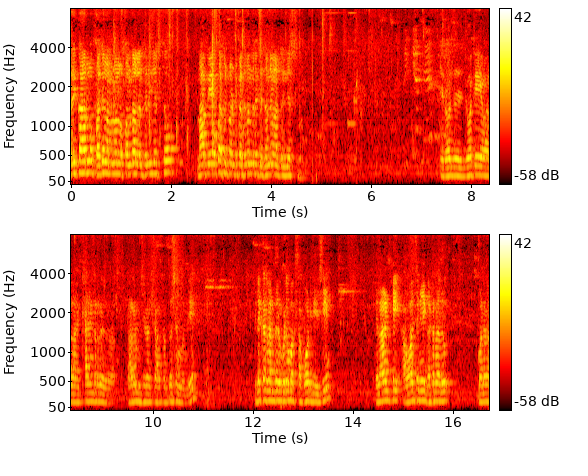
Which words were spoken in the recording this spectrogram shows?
అధికారులు ప్రజల మనలో పొందాలని తెలియజేస్తూ నాకు ఈ అవకాశం ఉన్నటువంటి పెద్దలందరికీ ధన్యవాదాలు తెలియజేస్తున్నాను. ఈరోజు జ్యోతి వాళ్ళ క్యాలెండర్ ప్రారంభించడం చాలా సంతోషంగా ఉంది. విలేకరులందరూ కూడా మాకు సపోర్ట్ చేసి ఎలాంటి అవాంఛనీయ ఘటనలు మన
